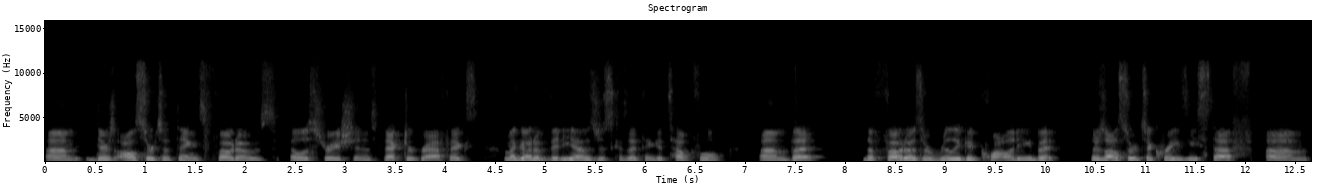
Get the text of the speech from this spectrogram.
Um, there's all sorts of things, photos, illustrations, vector graphics. I'm going to go to videos just because I think it's helpful. Um, but the photos are really good quality, but there's all sorts of crazy stuff um,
